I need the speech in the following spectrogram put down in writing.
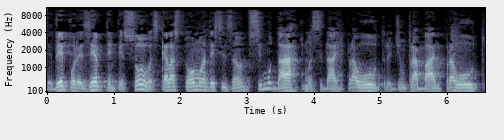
Você vê, por exemplo, tem pessoas que elas tomam a decisão de se mudar de uma cidade para outra, de um trabalho para outro.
